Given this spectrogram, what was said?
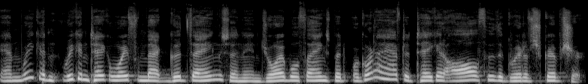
and we can we can take away from that good things and enjoyable things, but we're going to have to take it all through the grid of Scripture.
